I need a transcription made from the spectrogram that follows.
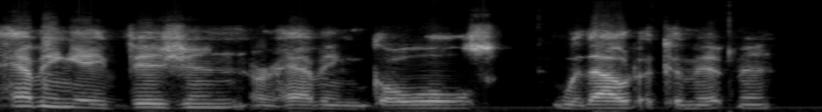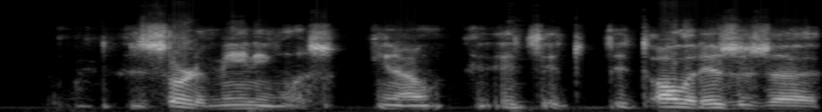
having a vision or having goals without a commitment is sort of meaningless. You know, it's it, it all it is is a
